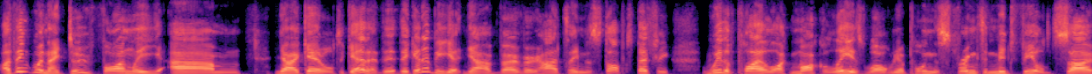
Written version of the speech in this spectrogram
I think when they do finally, um, you know, get all together, they're, they're going to be you know a very very hard team to stop, especially with a player like Michael Lee as well. You know, pulling the strings in midfield. So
